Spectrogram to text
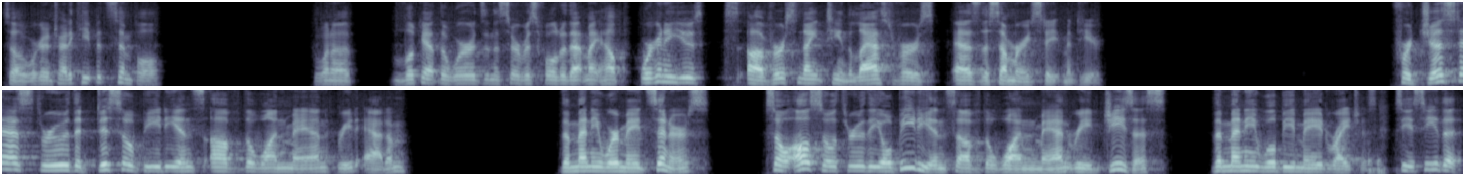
So we're going to try to keep it simple. If you want to look at the words in the service folder, that might help. We're going to use uh, verse 19, the last verse, as the summary statement here. For just as through the disobedience of the one man, read Adam, the many were made sinners, so also through the obedience of the one man, read Jesus, the many will be made righteous. So you see the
